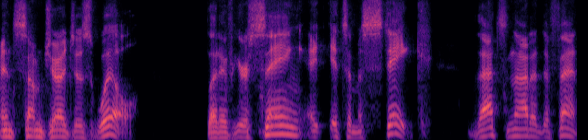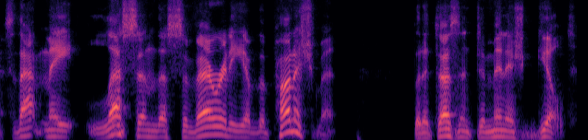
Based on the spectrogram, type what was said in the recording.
and some judges will. But if you're saying it's a mistake, that's not a defense. That may lessen the severity of the punishment, but it doesn't diminish guilt.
